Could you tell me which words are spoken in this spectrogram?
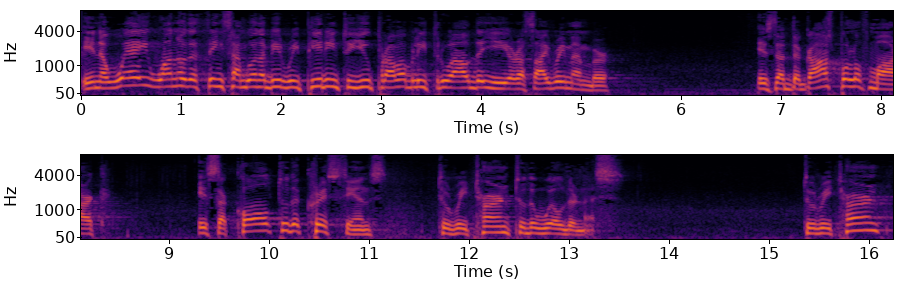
In a way, one of the things I'm going to be repeating to you probably throughout the year as I remember is that the Gospel of Mark is a call to the Christians to return to the wilderness. To return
